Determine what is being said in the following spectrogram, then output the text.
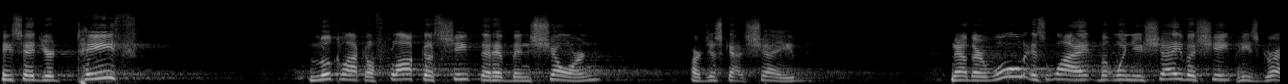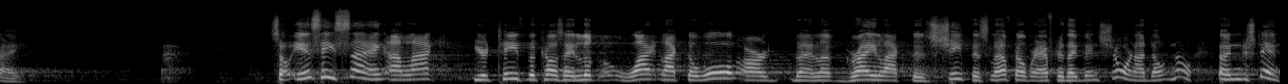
He said, Your teeth look like a flock of sheep that have been shorn or just got shaved. Now, their wool is white, but when you shave a sheep, he's gray. So, is he saying, I like your teeth because they look white like the wool or they look gray like the sheep that's left over after they've been shorn? I don't know. Understand.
